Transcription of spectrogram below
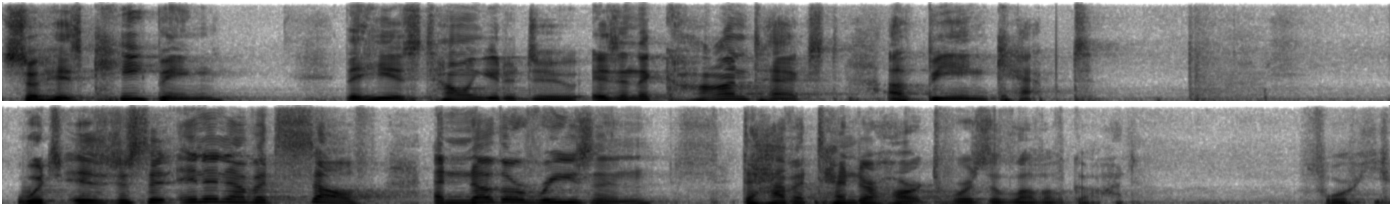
So his keeping that he is telling you to do is in the context of being kept, which is just in and of itself another reason to have a tender heart towards the love of God for you.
